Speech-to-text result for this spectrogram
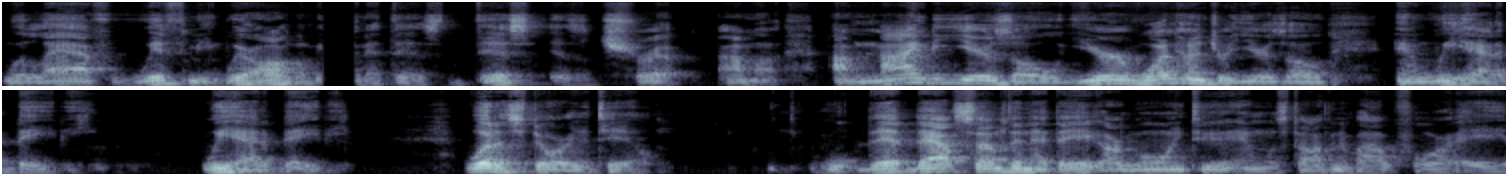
will laugh with me." We're all going to be looking at this. This is a trip I'm a, I'm 90 years old. You're 100 years old, and we had a baby. We had a baby. What a story to tell. That that's something that they are going to and was talking about for a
